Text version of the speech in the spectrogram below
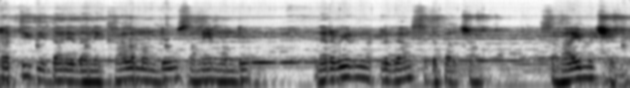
ప్రతిదీ దాని దాని కాలమందు సమయమందు నెరవేరినట్లుగా సిద్ధపరచాం సహాయం చేయండి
